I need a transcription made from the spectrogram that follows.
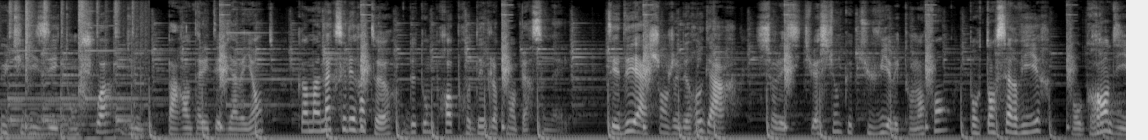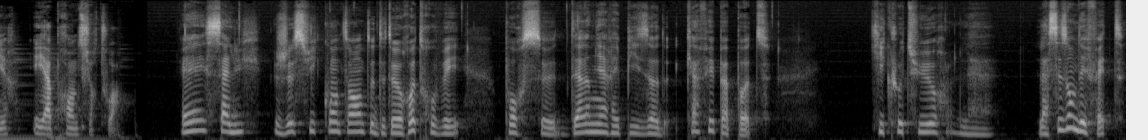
Utiliser ton choix d'une parentalité bienveillante comme un accélérateur de ton propre développement personnel. T'aider à changer de regard sur les situations que tu vis avec ton enfant pour t'en servir, pour grandir et apprendre sur toi. Et salut, je suis contente de te retrouver pour ce dernier épisode Café Papote qui clôture la, la saison des fêtes.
